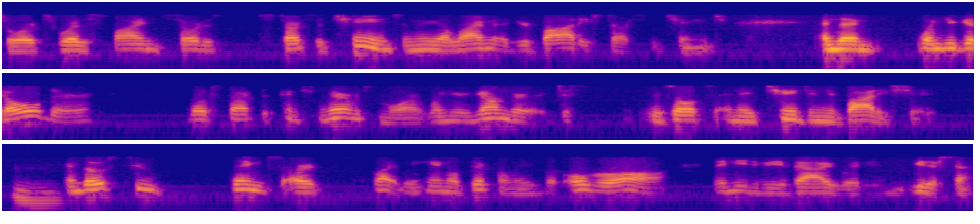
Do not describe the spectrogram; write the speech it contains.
sorts, where the spine sort of starts to change and the alignment of your body starts to change. And then when you get older, those start to pinch nerves more. When you're younger, it just results in a change in your body shape. Mm-hmm. And those two things are slightly handled differently, but overall, they need to be evaluated in either sense.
